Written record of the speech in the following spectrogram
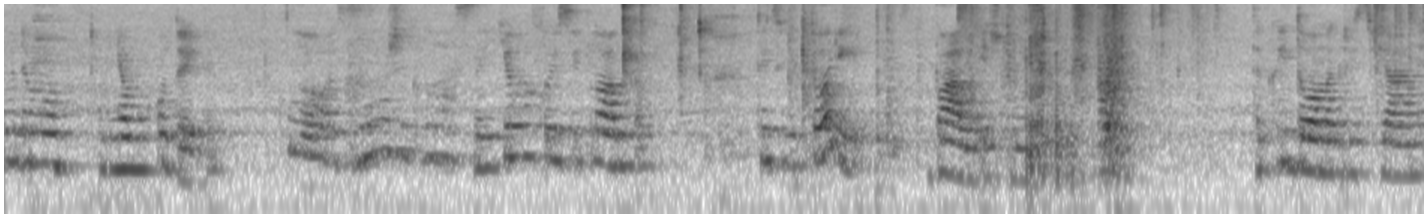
будемо в ньому ходити. Клас, дуже класний. Дякую, Світланка. Ти з Вікторії балуєш дуже. Такий домик різдвяний.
